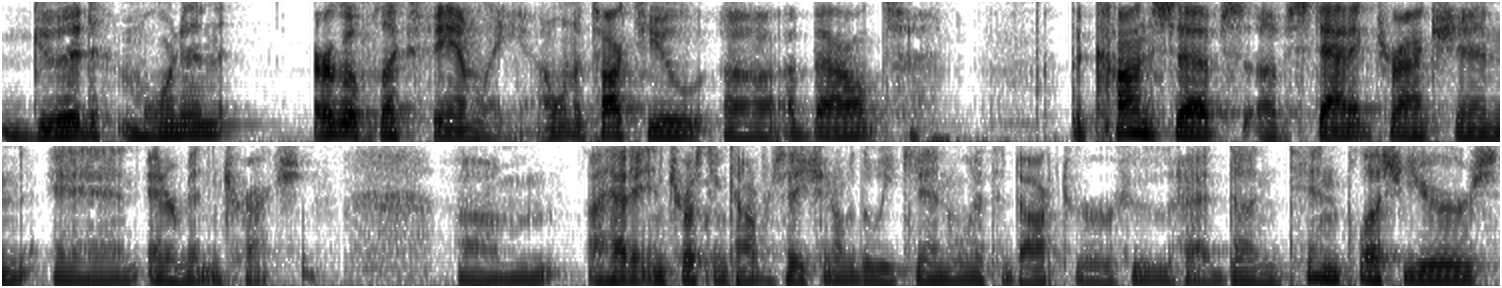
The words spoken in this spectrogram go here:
Good morning, ErgoFlex family. I want to talk to you uh, about the concepts of static traction and intermittent traction. Um, I had an interesting conversation over the weekend with a doctor who had done 10 plus years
